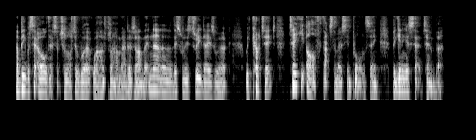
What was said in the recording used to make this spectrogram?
and people say, oh, there's such a lot of work, wildflower meadows, aren't they? No, no, no, this one is three days' work. We cut it, take it off. That's the most important thing. Beginning of September.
